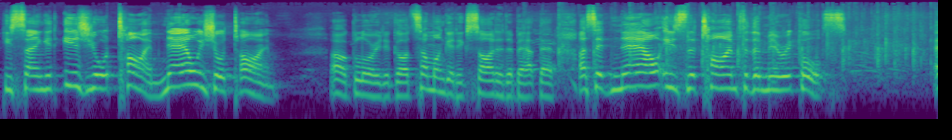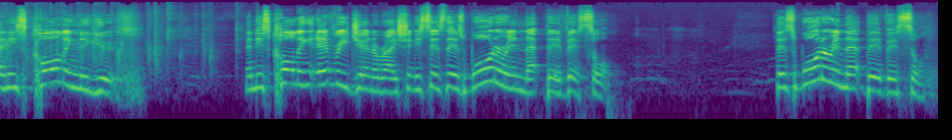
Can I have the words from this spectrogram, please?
He's saying it is your time. Now is your time. Oh, glory to God. Someone get excited about that. I said, now is the time for the miracles. And he's calling the youth. And he's calling every generation. He says, There's water in that there vessel. There's water in that there vessel.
